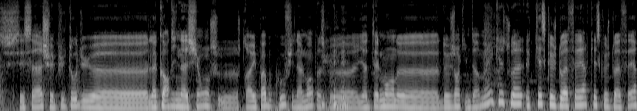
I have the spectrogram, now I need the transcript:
C'est ça, je fais plutôt du, euh, la coordination. Je, ne travaille pas beaucoup finalement parce qu'il euh, y a tellement de, gens qui me disent Mais qu'est-ce que je dois faire Qu'est-ce que je dois faire?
